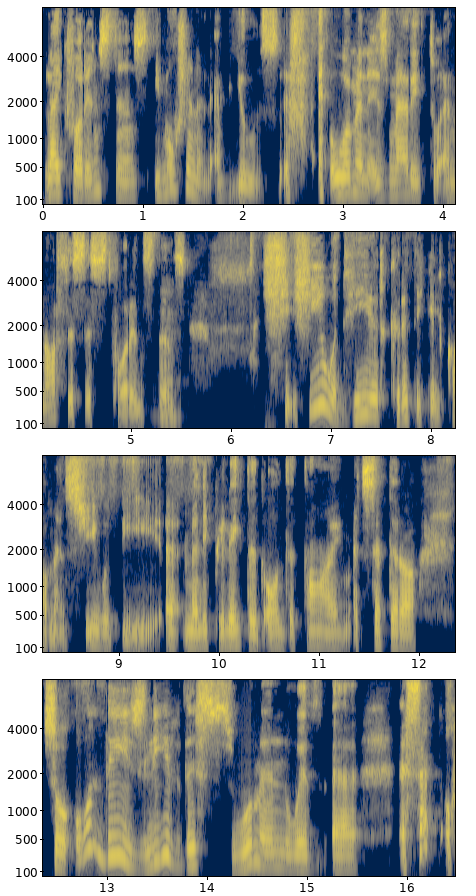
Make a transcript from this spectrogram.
Like, for instance, emotional abuse. If a woman is married to a narcissist, for instance, she, she would hear critical comments. She would be uh, manipulated all the time etc so all these leave this woman with uh, a set of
